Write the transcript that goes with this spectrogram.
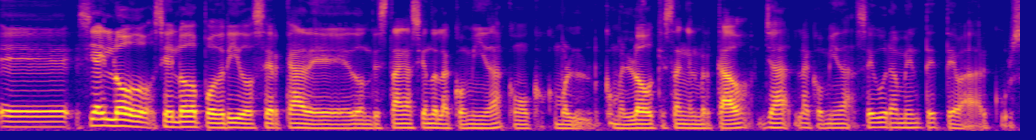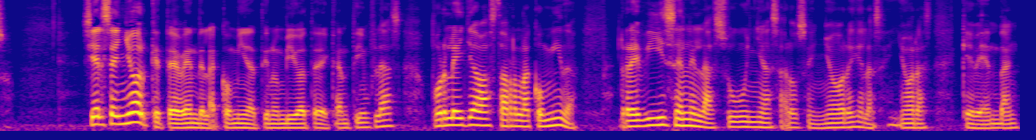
Eh, si hay lodo, si hay lodo podrido cerca de donde están haciendo la comida, como, como, como el lodo que está en el mercado, ya la comida seguramente te va a dar curso. Si el señor que te vende la comida tiene un bigote de cantinflas, por ley ya va a estar la comida. Revísenle las uñas a los señores y a las señoras que vendan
